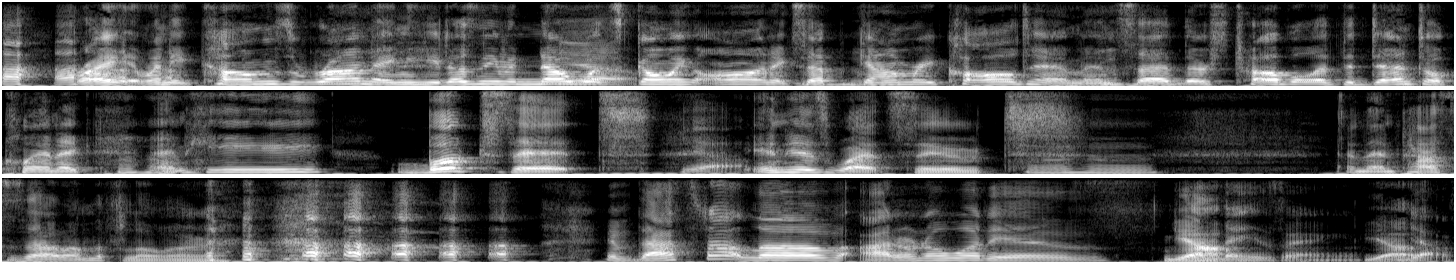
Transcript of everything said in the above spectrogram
right? When he comes running, he doesn't even know what's Yeah. Mm-hmm. going on except Gamri called him and said there's trouble at the dental clinic Mm-hmm. and he books it Yeah. in his wetsuit, Mm-hmm. and then passes out on the floor. if that's not love, I don't know what is. Yeah. Amazing. Yeah. Yes.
